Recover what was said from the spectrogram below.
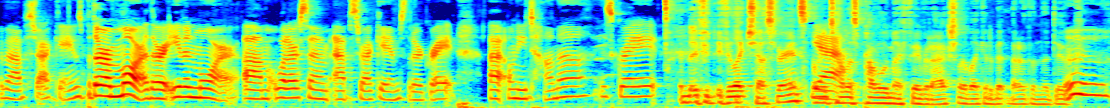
of abstract games, but there are more. There are even more. Um, what are some abstract games that are great? Uh, Onitama is great. And if you, if you like chess variants, Yeah. Onitama is probably my favorite. I actually like it a bit better than the Duke.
